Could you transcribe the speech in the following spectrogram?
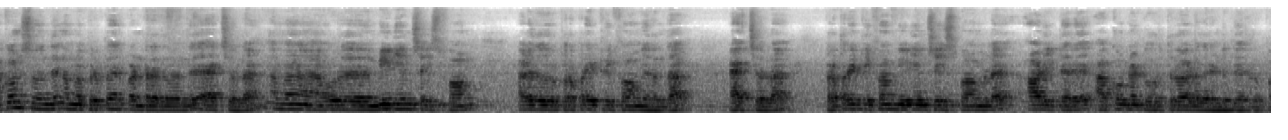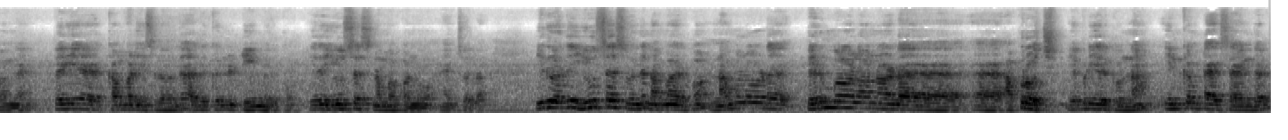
அக்கௌண்ட்ஸ் வந்து நம்ம ப்ரிப்பேர் பண்ணுறது வந்து ஆக்சுவலாக நம்ம ஒரு மீடியம் சைஸ் ஃபார்ம் அல்லது ஒரு ப்ரொப்ரைட்டரி ஃபார்ம் இருந்தால் ஆக்சுவலாக ப்ரொப்ரைட்டரி ஃபார்ம் மீடியம் சைஸ் ஃபார்மில் ஆடிட்டரு அக்கௌண்டன்ட் ஒருத்தரோ அல்லது ரெண்டு பேர் இருப்பாங்க. பெரிய கம்பெனிஸில் வந்து அதுக்குன்னு டீம் இருக்கும். இது யூசஸ் நம்ம பண்ணுவோம் ஆக்சுவலாக இது வந்து யூசர்ஸ் வந்து நம்ம இருப்போம் நம்மளோட பெரும்பாலானோட அப்ரோச் எப்படி இருக்கும்னா income tax angle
